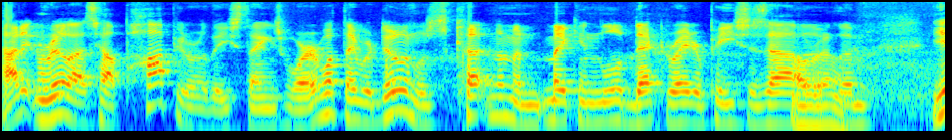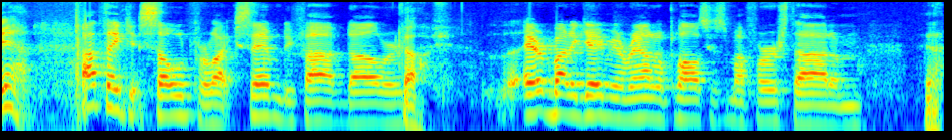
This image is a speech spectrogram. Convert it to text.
I didn't realize how popular these things were. What they were doing was cutting them and making little decorator pieces out Oh, of really? them. Yeah, I think it sold for like seventy-five dollars. Gosh. Everybody gave me a round of applause. This is my first item, Yeah.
